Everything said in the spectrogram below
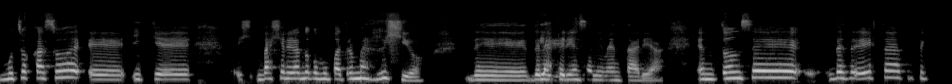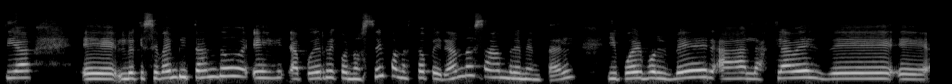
muchos casos eh, y que va generando como un patrón más rígido de, de la experiencia alimentaria. Entonces, desde esta perspectiva, eh, lo que se va invitando es a poder reconocer cuando está operando esa hambre mental y poder volver a las claves de eh,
